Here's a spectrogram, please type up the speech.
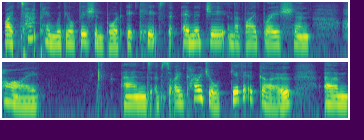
by tapping with your vision board it keeps the energy and the vibration high and um, so I encourage you all, give it a go. Um,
